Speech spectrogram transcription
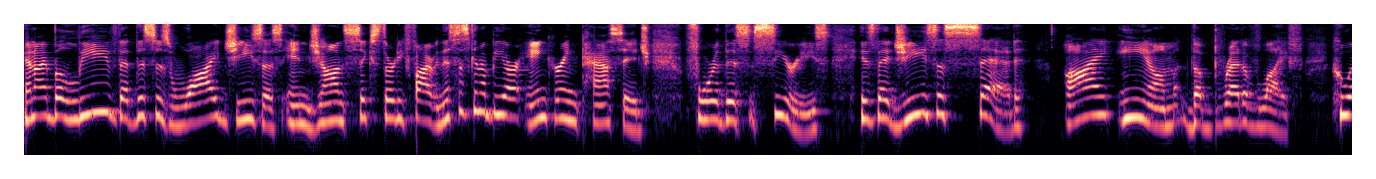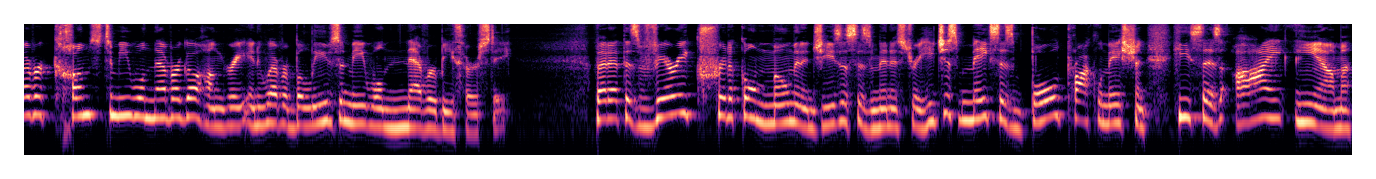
And I believe that this is why Jesus in John 6:35 and this is going to be our anchoring passage for this series is that Jesus said I am the bread of life. Whoever comes to me will never go hungry, and whoever believes in me will never be thirsty. That at this very critical moment in Jesus' ministry, he just makes this bold proclamation. He says, I am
